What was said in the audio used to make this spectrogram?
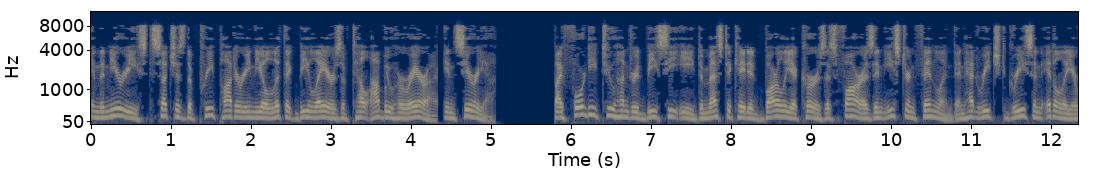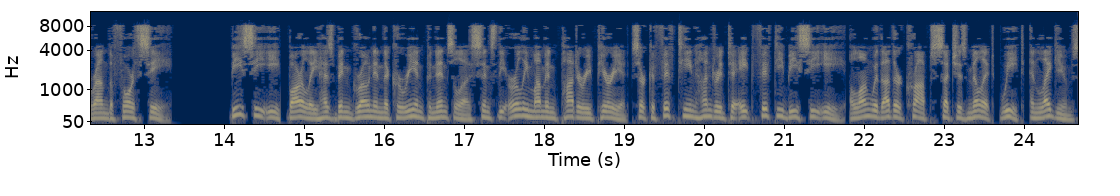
in the Near East such as the pre-pottery Neolithic B layers of Tell Abu Hureyra, in Syria. By 4200 BCE domesticated barley occurs as far as in eastern Finland and had reached Greece and Italy around the 4th c. BCE, barley has been grown in the Korean peninsula since the early Mumun pottery period circa 1500 to 850 BCE along with other crops such as millet, wheat, and legumes.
